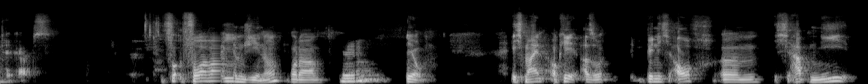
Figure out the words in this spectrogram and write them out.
Pickups. Vor war EMG, ne? Oder? Mhm. Jo. Ich meine, okay, also bin ich auch, ähm, ich habe nie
